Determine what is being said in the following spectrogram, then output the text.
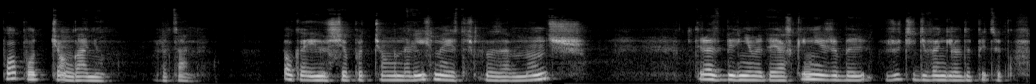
Po podciąganiu wracamy. Ok, już się podciągnęliśmy, jesteśmy na zewnątrz. Teraz biegniemy do jaskini, żeby wrzucić węgiel do piecyków.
